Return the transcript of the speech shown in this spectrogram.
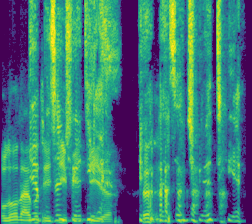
我都来不及记笔记了，本身缺 铁，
